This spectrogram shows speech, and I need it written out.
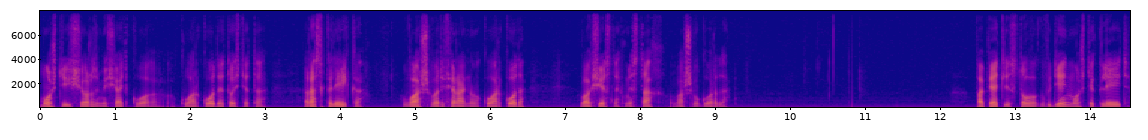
Можете еще размещать QR-коды, то есть это расклейка вашего реферального QR-кода в общественных местах вашего города. По 5 листовок в день можете клеить.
